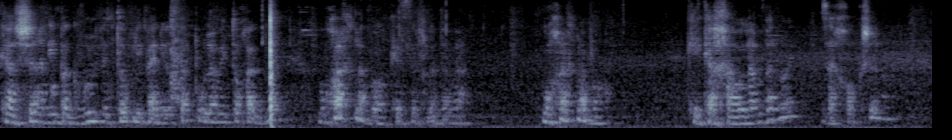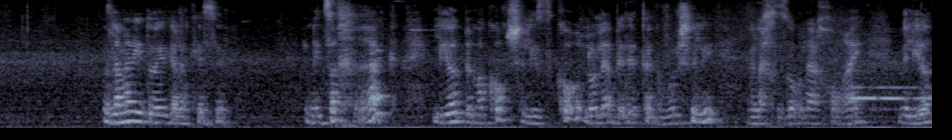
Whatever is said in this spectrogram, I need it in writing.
כאשר אני בגבול וטוב לי ואני עושה פעולה מתוך הגבול. מוכרח לבוא הכסף לדבר. מוכרח לבוא. כי ככה העולם בנוי, זה החוק שלו. אז למה אני דואג על הכסף? אני צריך רק להיות במקום של לזכור, לא לאבד את הגבול שלי ולחזור לאחוריי ולהיות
